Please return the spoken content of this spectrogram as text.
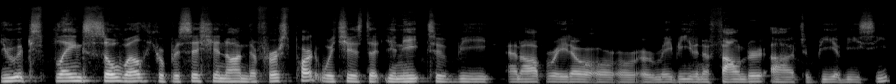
you explained so well your position on the first part, which is that you need to be an operator or, or, or maybe even a founder uh, to be a VC.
